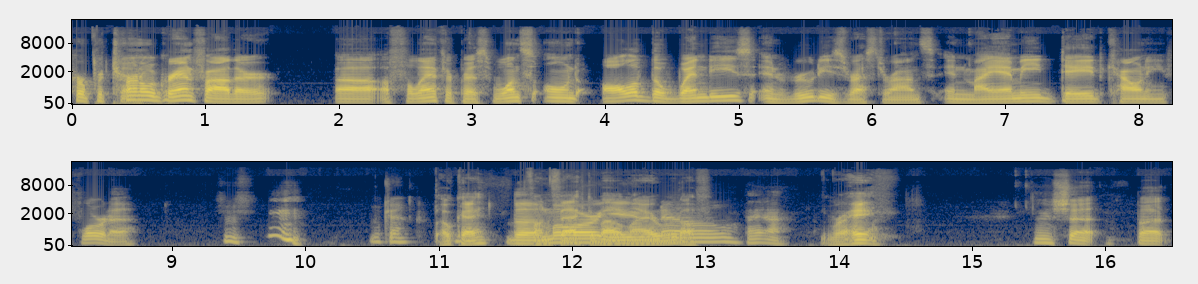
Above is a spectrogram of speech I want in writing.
Her paternal grandfather, uh, a philanthropist, once owned all of the Wendy's and Rudy's restaurants in Miami Dade County, Florida. Okay. okay. The Fun more fact about you Maya Rudolph. Yeah. Right. Oh, Shit, but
